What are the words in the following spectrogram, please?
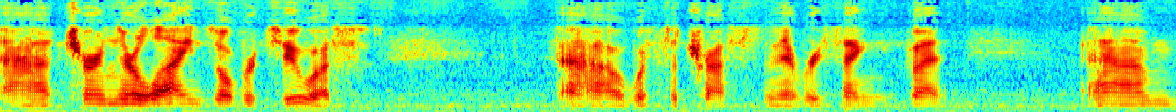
uh, turn their lines over to us uh, with the trust and everything. But um,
